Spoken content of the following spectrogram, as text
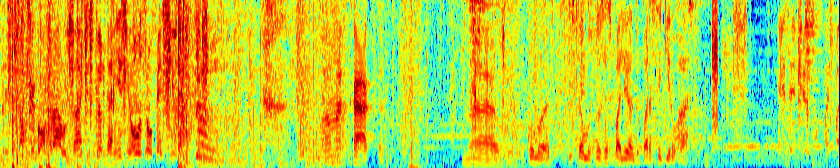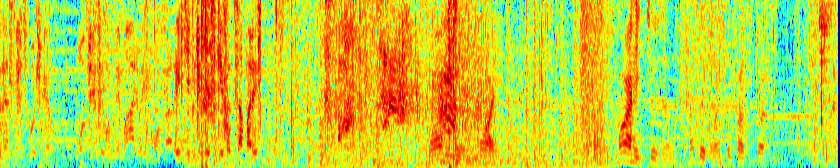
Precisamos encontrá-los antes que organizem outra ofensiva. Ó a macaca. Na árvore. Comando, estamos nos espalhando para seguir o rastro. Entendido, mas parece que eles fugiram. O objetivo primário é encontrar a equipe de pesquisa desaparecida. Morre, nego, morre. Morre, tiozão. Cadê? Como é que eu faço pra... Ah.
